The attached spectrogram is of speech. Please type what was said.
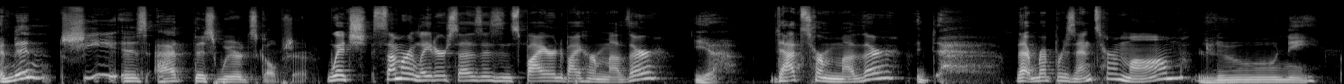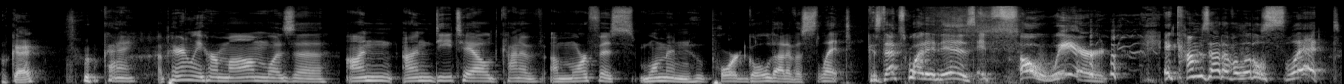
And then she is at this weird sculpture. which Summer later says is inspired by her mother. Yeah. That's her mother. That represents her mom. Loony. Okay. Okay. Apparently, her mom was a un, undetailed, kind of amorphous woman who poured gold out of a slit. Because that's what it is. It's so weird. it comes out of a little slit,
